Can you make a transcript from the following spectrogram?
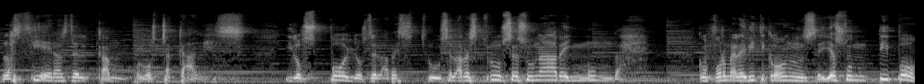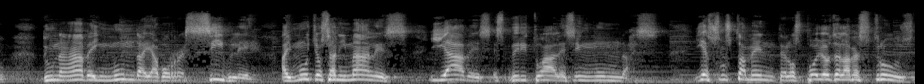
Las fieras del campo, los chacales y los pollos del avestruz. El avestruz es una ave inmunda conforme a Levítico 11, y es un tipo de una ave inmunda y aborrecible. Hay muchos animales y aves espirituales inmundas. Y es justamente los pollos del avestruz,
